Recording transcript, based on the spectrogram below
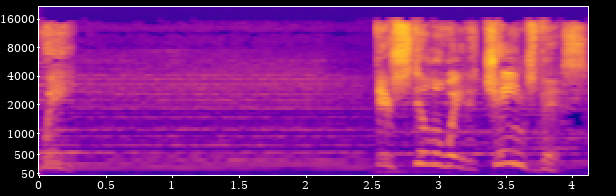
Wait. There's still a way to change this.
